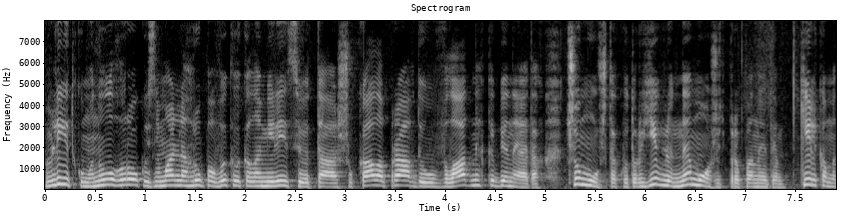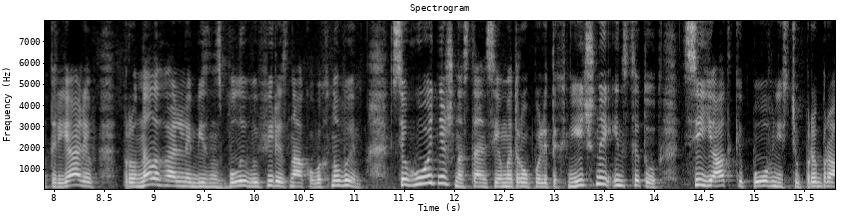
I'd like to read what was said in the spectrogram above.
Влітку минулого року знімальна група викликала міліцію та шукала правди у владних кабінетах. Чому ж таку торгівлю не можуть припинити? Кілька матеріалів про нелегальний бізнес були в ефірі знакових новин. Сьогодні ж на станції метро Політехнічний інститут ці ядки повністю прибрали.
